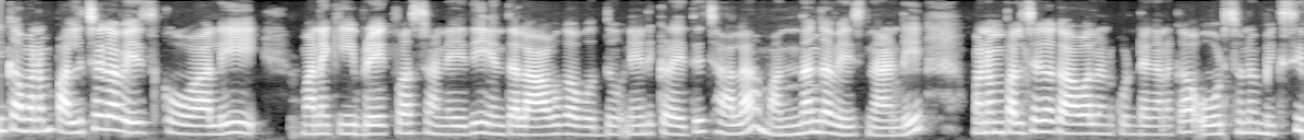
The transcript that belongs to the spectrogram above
ఇంకా మనం పలుచగా వేసుకోవాలి. మనకి బ్రేక్ఫాస్ట్ అనేది ఎంత లావుగా వద్దు. నేను ఇక్కడైతే చాలా మందంగా వేసిన అండి. మనం పలుచగా కావాలనుకుంటే కనుక ఓట్స్ను మిక్సీ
